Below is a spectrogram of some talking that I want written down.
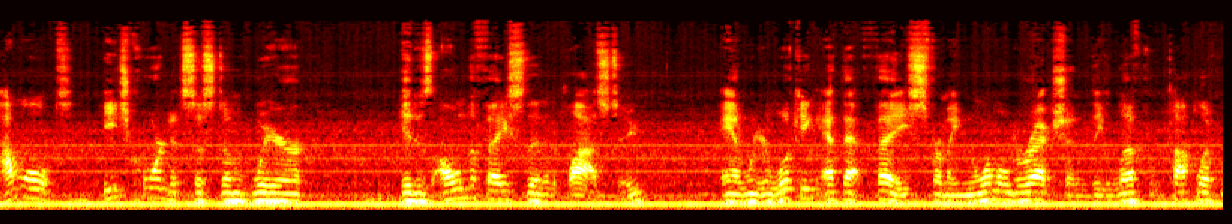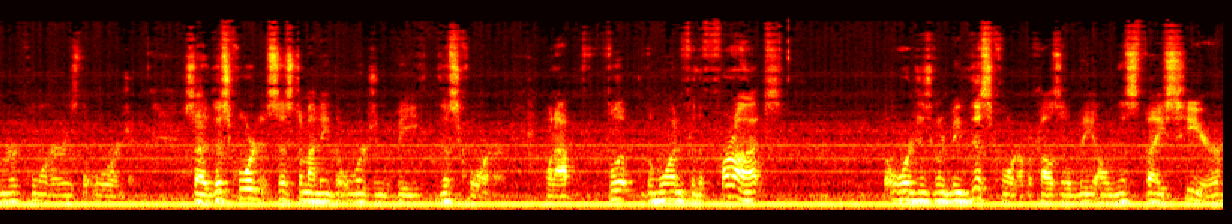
I want each coordinate system where it is on the face that it applies to, and when you're looking at that face from a normal direction, the left top left rear corner is the origin. So this coordinate system, I need the origin to be this corner. When I flip the one for the front, the origin is going to be this corner because it'll be on this face here.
